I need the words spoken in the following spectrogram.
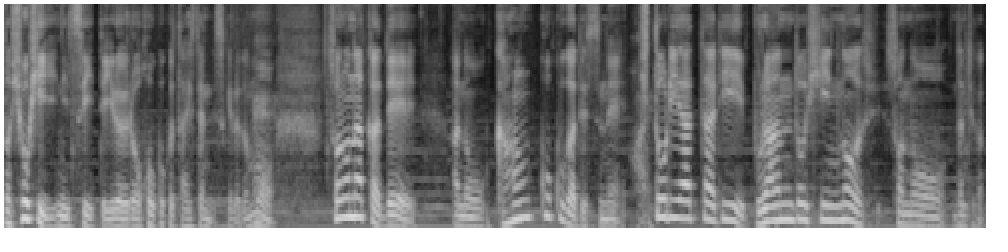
の消費についていろいろ報告を出してるんですけれども、ええ、その中であの韓国がですね、はい、1人当たりブランド品のそのなんていうか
